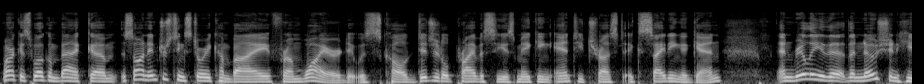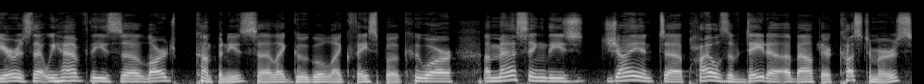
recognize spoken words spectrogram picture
Marcus, welcome back. Um, saw an interesting story come by from Wired. It was called Digital Privacy is Making Antitrust Exciting Again. And really, the, the notion here is that we have these uh, large companies uh, like Google, like Facebook, who are amassing these giant uh, piles of data about their customers,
